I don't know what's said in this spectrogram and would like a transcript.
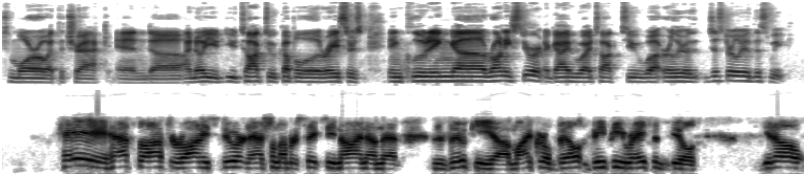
tomorrow at the track? And uh, I know you you talked to a couple of the racers, including uh, Ronnie Stewart, a guy who I talked to earlier just earlier this week. Hey, hats off to Ronnie Stewart, national number 69 on that Suzuki uh, micro built VP Racing Fuels. You know,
